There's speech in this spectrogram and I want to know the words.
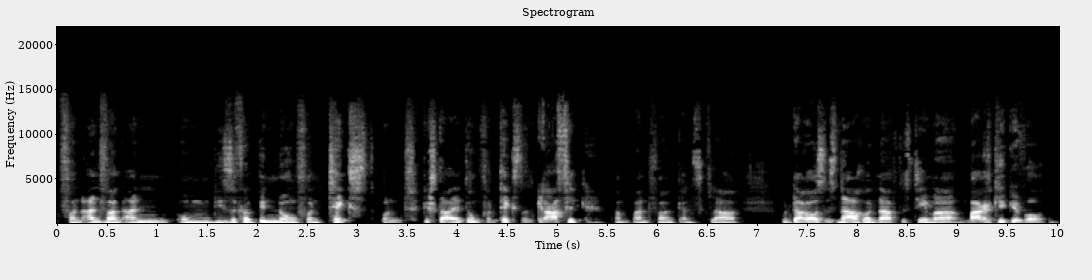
von Anfang an um diese Verbindung von Text und Gestaltung, von Text und Grafik am Anfang, ganz klar. Und daraus ist nach und nach das Thema Marke geworden.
